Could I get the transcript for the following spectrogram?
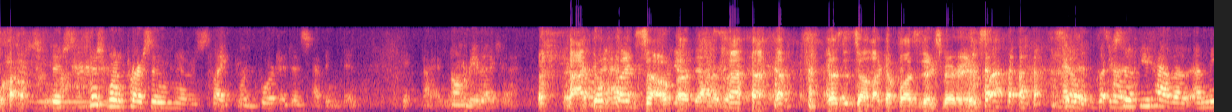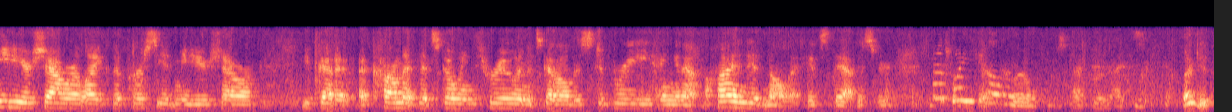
Wow. There's, there's one person who's like reported as having been hit by a I want to be that guy. I don't think so. Doesn't sound like a pleasant experience. So, but- so if you have a, a meteor shower like the Perseid meteor shower, you've got a, a comet that's going through and it's got all this debris hanging out behind it and all that hits the atmosphere. That's why you get all the little sparkly lights. Thank you.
